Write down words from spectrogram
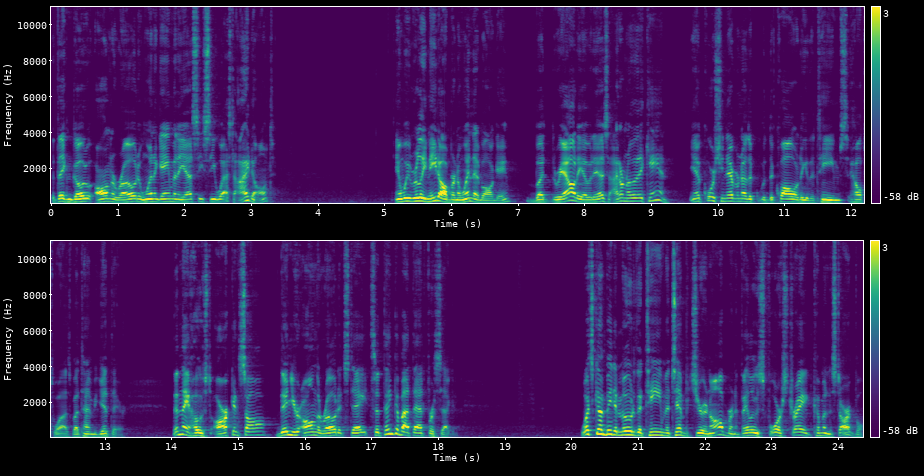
that they can go on the road and win a game in the SEC West? I don't. And we really need Auburn to win that ball game. But the reality of it is, I don't know that they can. You know, of course, you never know the, the quality of the teams health wise by the time you get there. Then they host Arkansas. Then you're on the road at state. So think about that for a second. What's going to be the mood of the team, the temperature in Auburn if they lose four straight coming to Starkville?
